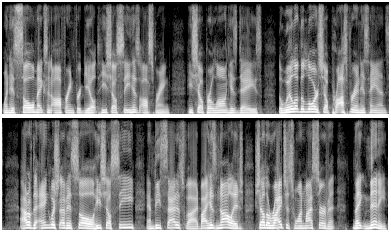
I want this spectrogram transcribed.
When his soul makes an offering for guilt, he shall see his offspring. He shall prolong his days. The will of the Lord shall prosper in his hands. Out of the anguish of his soul he shall see and be satisfied. By his knowledge shall the righteous one, my servant, make many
